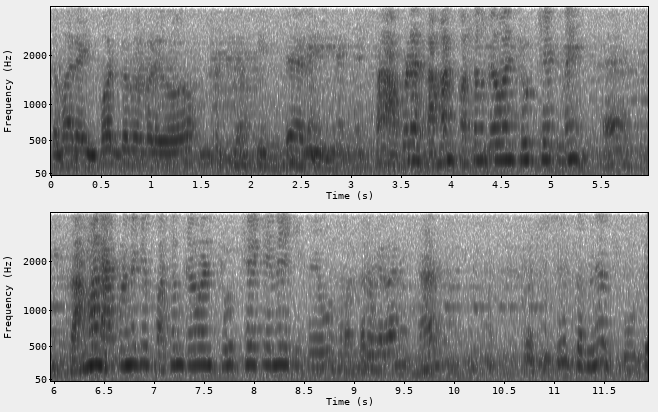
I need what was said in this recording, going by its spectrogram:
તમારે ઇમ્પોર્ટ કરવો પડે એવો આપણે સામાન પસંદ કરવાની છૂટ છે કે નહીં? સામાન આપણને કે પસંદ કરવાની છૂટ છે કે નહીં? એવું પસંદ કરવાની? તમને છૂટ જ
